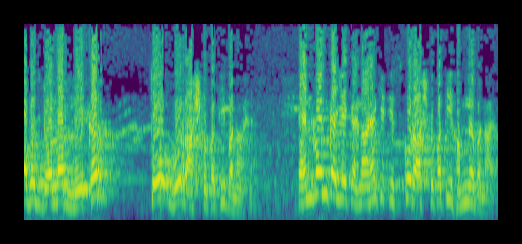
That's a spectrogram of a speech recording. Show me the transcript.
अबज डॉलर लेकर तो वो राष्ट्रपति बना है। एनरॉन का यह कहना है कि इसको राष्ट्रपति हमने बनाया।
